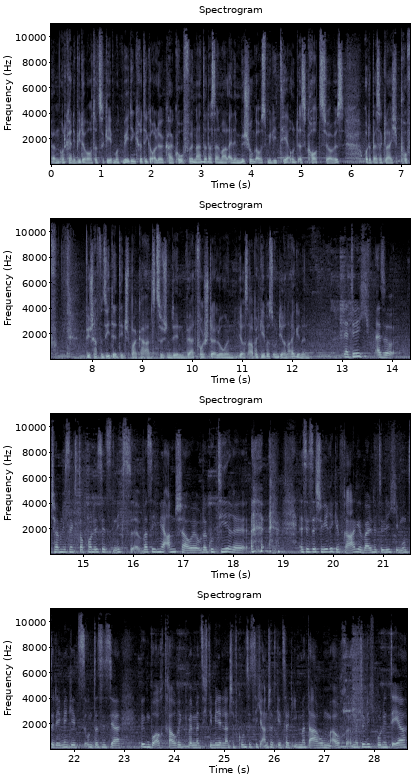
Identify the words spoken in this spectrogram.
und keine Widerworte zu geben. Und Medienkritiker Olle Kalkofe nannte das einmal eine Mischung aus Militär- und Escort-Service oder besser gleich Puff. Wie schaffen Sie denn den Spagat zwischen den Wertvorstellungen Ihres Arbeitgebers und Ihren eigenen? Natürlich, also Germany's Next Topmodel ist jetzt nichts, was ich mir anschaue oder gutiere. es ist eine schwierige Frage, weil natürlich im Unternehmen geht es, und das ist ja irgendwo auch traurig, wenn man sich die Medienlandschaft grundsätzlich anschaut, geht es halt immer darum, auch natürlich monetär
